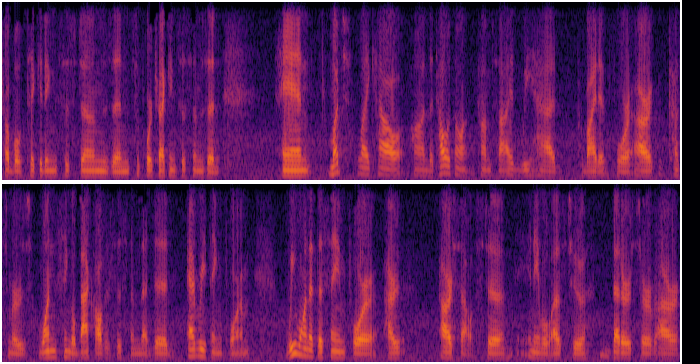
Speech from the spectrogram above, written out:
trouble ticketing systems and support tracking systems, and and much like how on the telecom side we had provided for our customers one single back office system that did everything for them, we wanted the same for our ourselves to enable us to better serve our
